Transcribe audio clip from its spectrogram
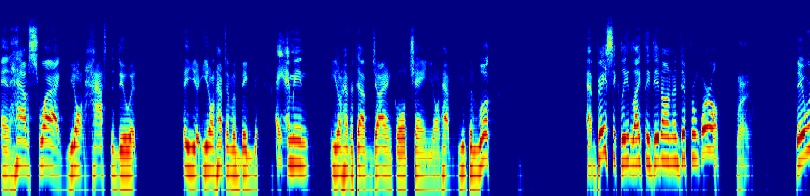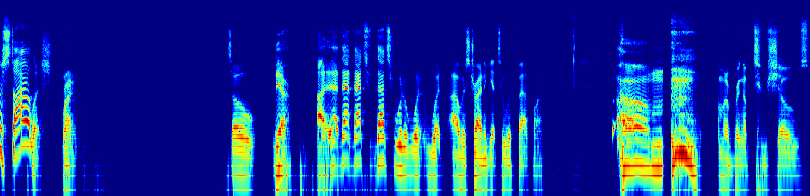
and have swag. You don't have to do it. You, you don't have to have a big. I, I mean, you don't have to have giant gold chain. You don't have. To, you could look basically like they did on a different world. Right. They were stylish. Right. So Yeah. uh, that, that that's that's what, what what I was trying to get to with Phat Farm. Um, I'm gonna bring up two shows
